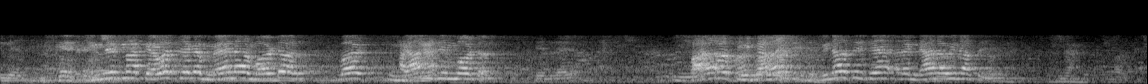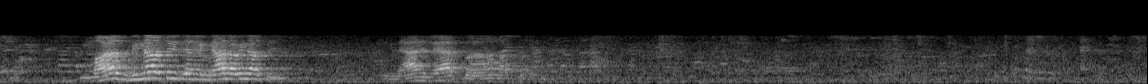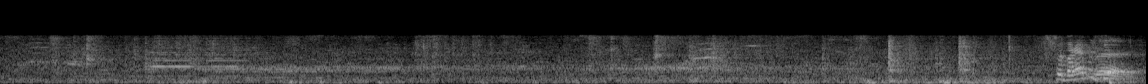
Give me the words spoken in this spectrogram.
ઇંગ્લિશમાં કહેવત છે કે મેન આર મોર્ટલ બટ જ્ઞાન ઇઝ ઇમોર્ટલ. વિનાશી છે. અને જ્ઞાન અવિનાશી માણસ વિનાશી છે અને જ્ઞાન અવિનાશી જ્ઞાન એટલે આત્મા. તો બરાબર છે.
